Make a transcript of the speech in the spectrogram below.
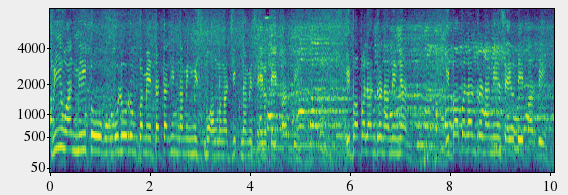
May 1, May 2, kung kulurong kami, dadalhin namin mismo ang mga jeep namin sa LTFRB. Ibabalandra namin yan. Ibabalandra namin yan sa LTFRB.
